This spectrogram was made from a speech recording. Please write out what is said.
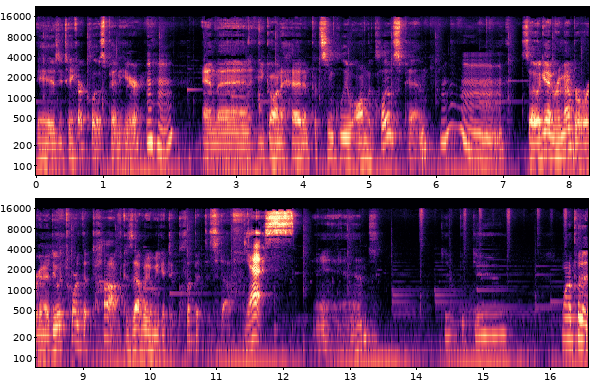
is you take our clothespin here, Mm-hmm. And then you go on ahead and put some glue on the clothespin. Hmm. So again, remember we're gonna do it toward the top because that way we get to clip it to stuff. Yes. And do want to put a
